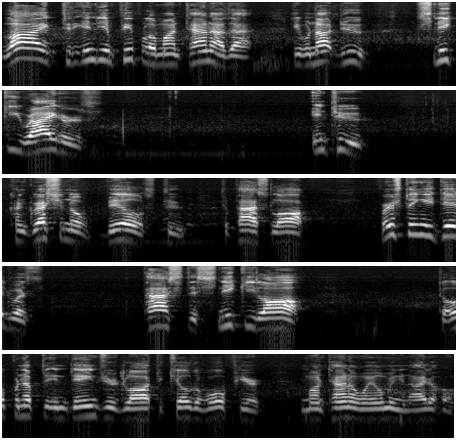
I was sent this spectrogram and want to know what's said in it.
lied to the Indian people of Montana that he would not do sneaky riders into congressional bills to, to pass law. First thing he did was pass this sneaky law to open up the endangered law to kill the wolf here in Montana, Wyoming, and Idaho.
